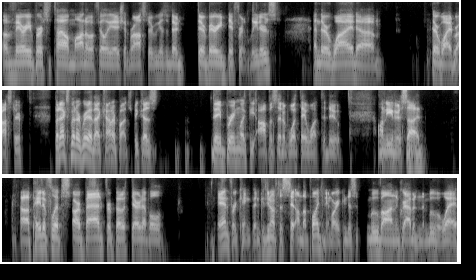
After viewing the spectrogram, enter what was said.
a very versatile mono affiliation roster because of their they're very different leaders and their wide um their wide roster. But X Men are great at that counterpunch because they bring like the opposite of what they want to do on either side. Uh, pay to flips are bad for both Daredevil and for Kingpin because you don't have to sit on the point anymore. You can just move on, and grab it, and then move away.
